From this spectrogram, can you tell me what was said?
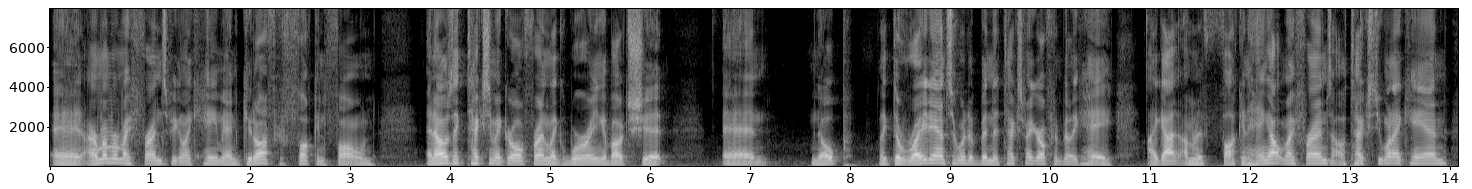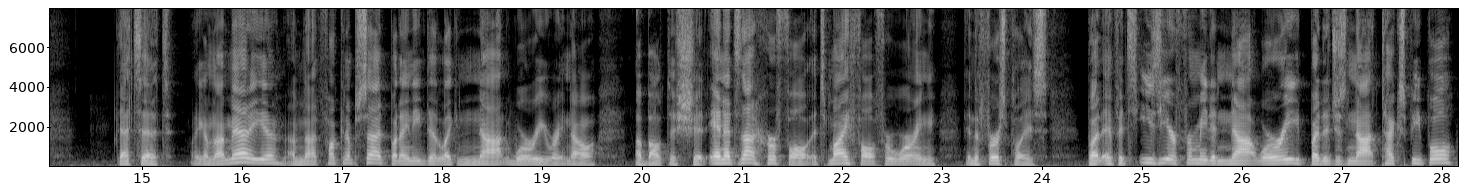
and I remember my friends being like, "Hey man, get off your fucking phone." And I was like texting my girlfriend, like worrying about shit. And nope. Like the right answer would have been to text my girlfriend and be like, hey, I got, I'm to fucking hang out with my friends. I'll text you when I can. That's it. Like, I'm not mad at you. I'm not fucking upset, but I need to, like, not worry right now about this shit. And it's not her fault. It's my fault for worrying in the first place. But if it's easier for me to not worry, but to just not text people,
